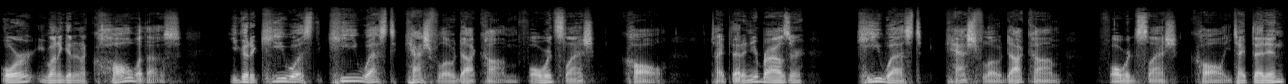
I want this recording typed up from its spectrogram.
or you want to get on a call with us. You go to Key West, keywestcashflow.com forward slash call. Type that in your browser, keywestcashflow.com forward slash call. You type that in.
